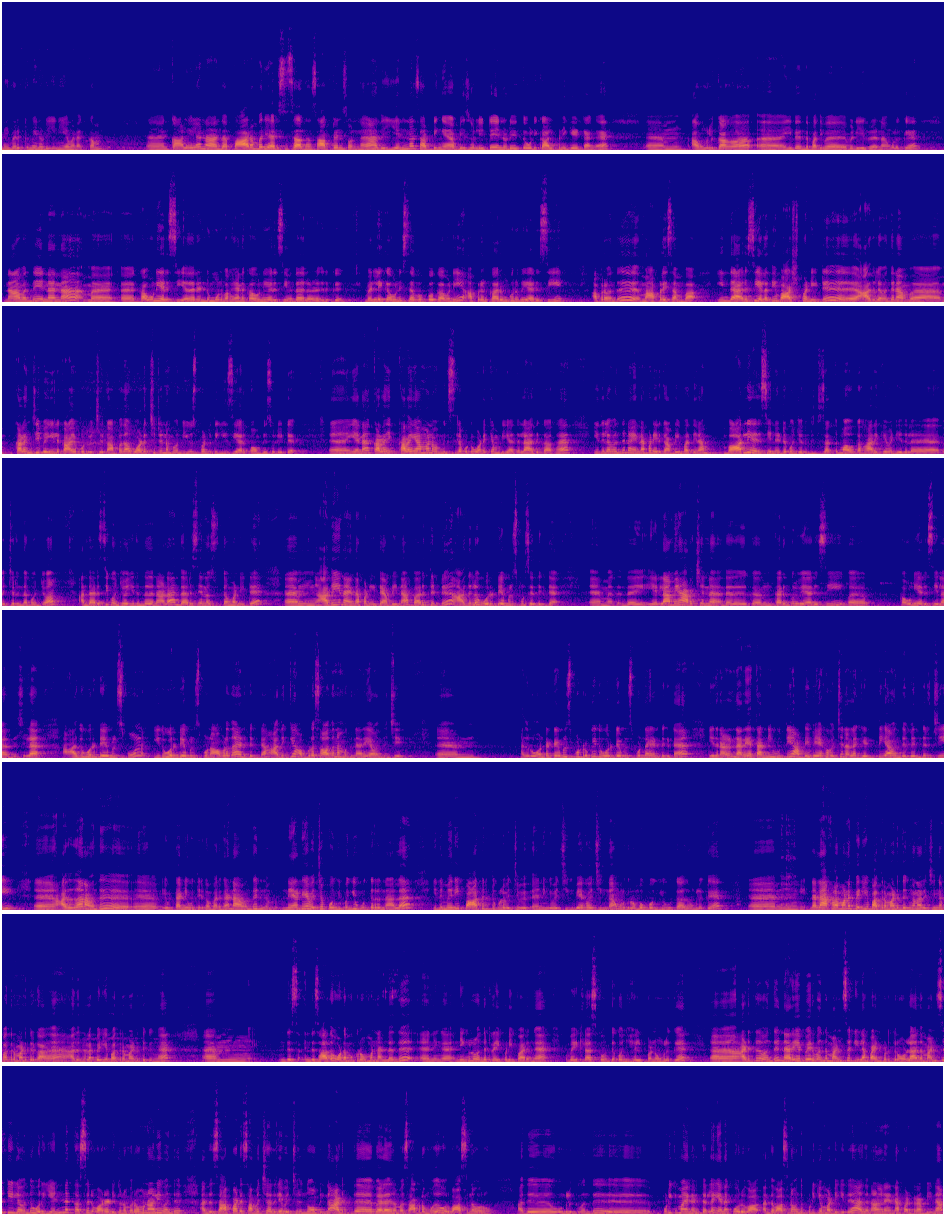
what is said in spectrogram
அனைவருக்கும் என்னுடைய இனிய வணக்கம். காலையில் நான் அந்த பாரம்பரிய அரிசி சாதம் சாப்பிட்டேன்னு சொன்னேன். அது என்ன சாப்பிட்டீங்க அப்படின்னு சொல்லிட்டு என்னுடைய தோழி கால் பண்ணி கேட்டாங்க. அவங்களுக்காக இதை இந்த பதிவை வெளியிடுறேன் நான் உங்களுக்கு. நான் வந்து என்னென்னா கவுனி அரிசி அதாவது ரெண்டு மூணு வகையான கவுனி அரிசி வந்து அதில் இருக்குது வெள்ளை கவுனி சிவப்பு கவுனி அப்புறம் கருங்குருவி அரிசி அப்புறம் வந்து மாப்பிளை சம்பா. இந்த அரிசி எல்லாத்தையும் வாஷ் பண்ணிவிட்டு அதில் வந்து நம்ம களைஞ்சி வெயில் காய போட்டு வச்சுருக்கேன் அப்போ தான் உடச்சிட்டு நம்ம வந்து யூஸ் பண்ணுறதுக்கு ஈஸியாக இருக்கும் அப்படின்னு சொல்லிட்டு. ஏன்னா கலை கலையாமல் நம்ம மிக்சியில் போட்டு உடைக்க முடியாதுல்ல அதுக்காக. இதில் வந்து நான் என்ன பண்ணியிருக்கேன் அப்படின்னு பார்த்தீங்கன்னா பார்லி அரிசி என்னட்டு கொஞ்சம் இருந்துச்சு. சத்து மாவுக்காக அரைக்க வேண்டியதில் வச்சுருந்தேன் கொஞ்சம். அந்த அரிசி கொஞ்சம் இருந்ததுனால அந்த அரிசியை நான் சுத்தம் பண்ணிவிட்டு அதையும் நான் என்ன பண்ணிட்டேன் அப்படின்னா வறுத்துட்டு அதில் ஒரு டேபிள் ஸ்பூன் சேர்த்துக்கிட்டேன். இந்த எல்லாமே அரைச்சென்ன இந்த க கருங்குருவி அரிசி கவுனி அரிசிலாம் இருந்துச்சுல்ல அது ஒரு டேபிள் ஸ்பூன் இது ஒரு டேபிள் ஸ்பூன் அவ்வளோதான் எடுத்துக்கிட்டேன். அதுக்கே அவ்வளோ சாதம் நமக்கு நிறையா வந்துச்சு. அது ஒரு ஒன்றரை டேபிள் ஸ்பூன் இருக்கும். இது ஒரு டேபிள் ஸ்பூன் தான் எடுத்துக்கிட்டேன். இதனால் நிறைய தண்ணி ஊற்றி அப்படியே வேக வச்சு நல்லா கெட்டியாக வந்து வெந்துருச்சு. அதை தான் நான் வந்து தண்ணி ஊற்றிருக்கேன் பாருங்கள் நான் வந்து நேரடியாக வச்சா பொங்கி பொங்கி ஊற்றுறதுனால இதுமாரி பாத்திரத்துக்குள்ளே வச்சு நீங்கள் வச்சு வேக வச்சிங்கன்னா உங்களுக்கு ரொம்ப பொங்கி ஊற்றாது உங்களுக்கு. நல்லா அகலமான பெரிய பாத்திரமாக எடுத்துக்கங்க. நான் சின்ன பாத்திரமாக எடுத்துருக்காங்க. அது நல்லா பெரிய பாத்திரமாக எடுத்துக்கோங்க. இந்த இந்த சாதம் உடம்புக்கு ரொம்ப நல்லது. நீங்கள் நீங்களும் வந்து ட்ரை பண்ணி பாருங்கள் வெயிட் லாஸ்க்கு வந்து கொஞ்சம் ஹெல்ப் பண்ணும் உங்களுக்கு. அடுத்து வந்து நிறைய பேர் வந்து மண் சட்டிலாம் பயன்படுத்துகிறோம்ல அந்த மண் சட்டியில் வந்து ஒரு எண்ணெய் கசடு வாட அடிக்கும். நம்ம ரொம்ப நாளே வந்து அந்த சாப்பாடை சமைச்சு அதிலே வச்சுருந்தோம் அப்படின்னா அடுத்த வேளை நம்ம சாப்பிடும் போது ஒரு வாசனை வரும். அது உங்களுக்கு வந்து பிடிக்குமா என்னென்னு தெரில எனக்கு ஒரு வா அந்த வாசனை வந்து பிடிக்க மாட்டேங்குது. அதனால் நான் என்ன பண்ணுறேன் அப்படின்னா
